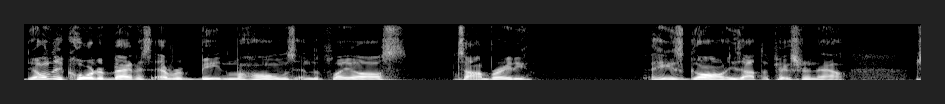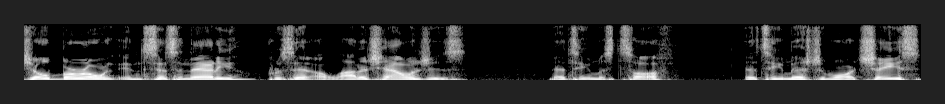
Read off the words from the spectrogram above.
the only quarterback that's ever beaten Mahomes in the playoffs, Tom Brady. He's gone. He's out the picture now. Joe Burrow in Cincinnati present a lot of challenges. That team is tough. That team has Ja'Marr Chase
